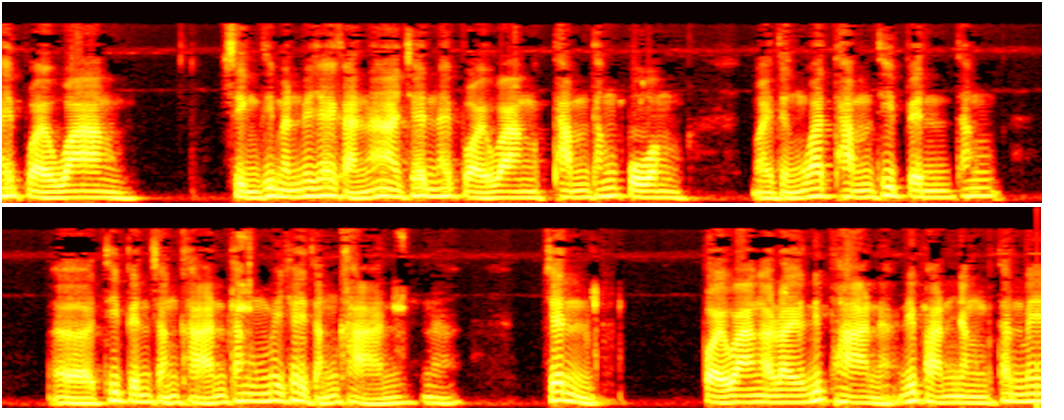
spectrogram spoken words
ให้ปล่อยวาง สิ่งที่มันไม่ใช่ขันห้าเช่น ให้ปล่อยวางทำทั้งปวง หมายถึงว่าทำที่เป็นทั้งเอ่อที่เป็นสังขารทั้งไม่ใช่สังขารนะเช่นปล่อยวางอะไรนิพพานอะนิพพานยังท่านไม่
